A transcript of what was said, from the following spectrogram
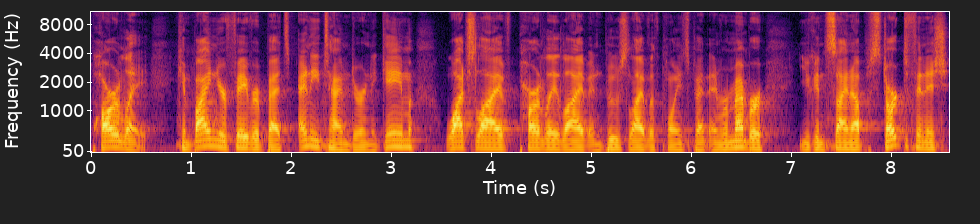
Parlay. Combine your favorite bets anytime during the game. Watch live, parlay live, and boost live with PointsBet. And remember, you can sign up start to finish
